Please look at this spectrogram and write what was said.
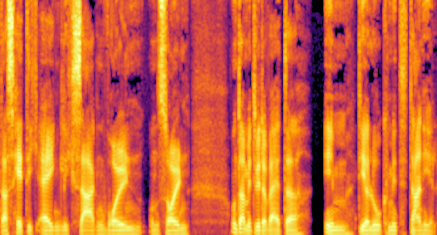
das hätte ich eigentlich sagen wollen und sollen. Und damit wieder weiter im Dialog mit Daniel.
